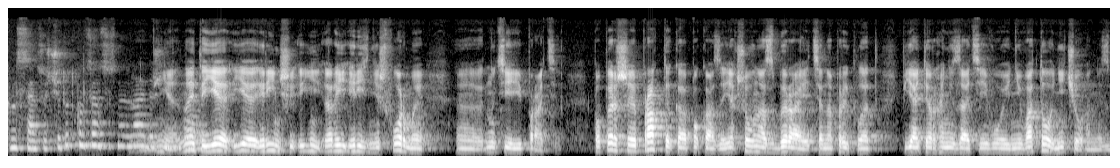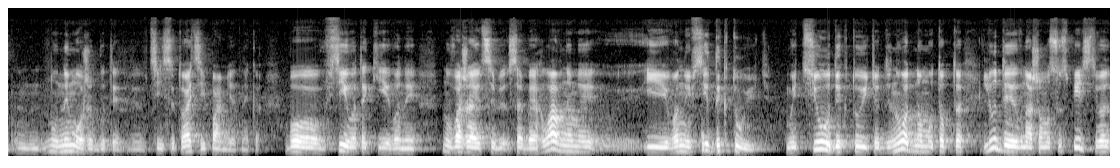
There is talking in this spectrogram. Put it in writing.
консенсус? Чи тут консенсус не знайдеш? Ні, знаєте, є, є рінші, рі- різні ж форми е, ну, цієї праці. По-перше, практика показує, якщо в нас збирається, наприклад, 5 організацій воїнів АТО, нічого не, ну, не може бути в цій ситуації пам'ятника. Бо всі отакі вони ну, вважають себе, себе главними і вони всі диктують. Митцю диктують один одному. Тобто люди в нашому суспільстві,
